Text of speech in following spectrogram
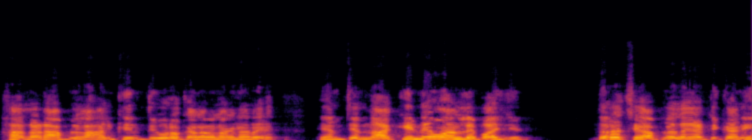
हा लढा आपल्याला आणखीन तीव्र करावा लागणार आहे. यांचे नाकी नेव आणले पाहिजे. तरच हे आपल्याला या ठिकाणी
